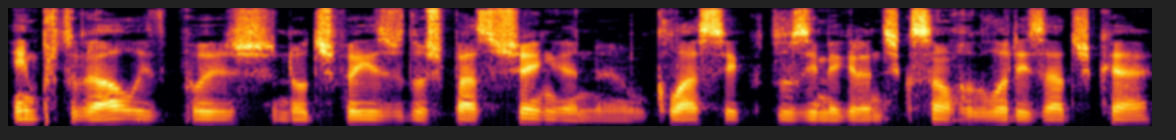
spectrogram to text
em Portugal e depois noutros países do espaço Schengen, o clássico dos imigrantes que são regularizados cá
